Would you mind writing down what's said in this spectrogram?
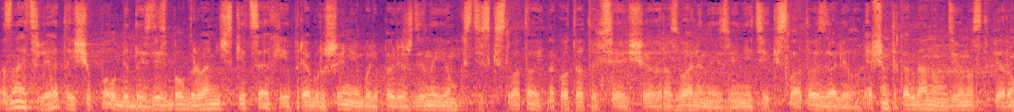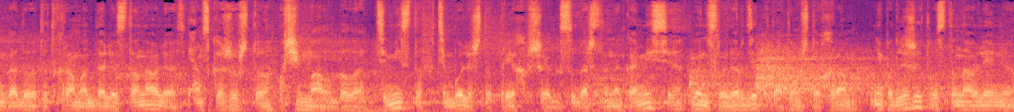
Знаете ли, это еще полбеды. Здесь был гальванический цех, и при обрушении были повреждены емкости с кислотой. Так вот, это все еще развалины, извините, кислотой залило. И, в общем-то, когда нам в 91 году этот храм отдали восстанавливать, я вам скажу, что очень мало было оптимистов, тем более, что приехавшая государственная комиссия вынесла вердикт о том, что храм не подлежит восстановлению,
